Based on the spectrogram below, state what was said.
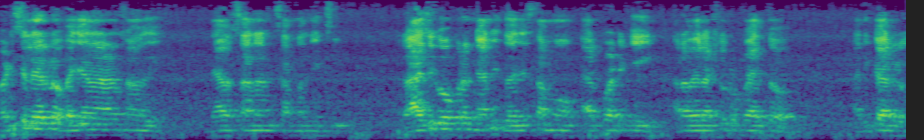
వడిసలేరులో భజనారాయణ స్వామి దేవస్థానానికి సంబంధించి రాజగోపురం కానీ ధ్వజస్తంభం ఏర్పాటుకి అరవై లక్షల రూపాయలతో అధికారులు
